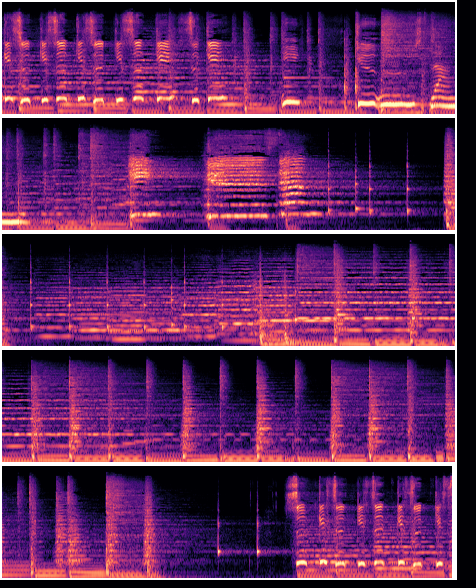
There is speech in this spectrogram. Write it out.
きすきすきすきすきすき」「一休さん」「一好き好き好き好き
